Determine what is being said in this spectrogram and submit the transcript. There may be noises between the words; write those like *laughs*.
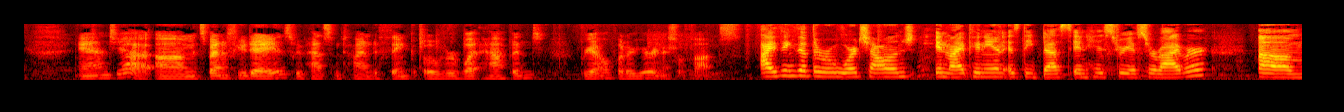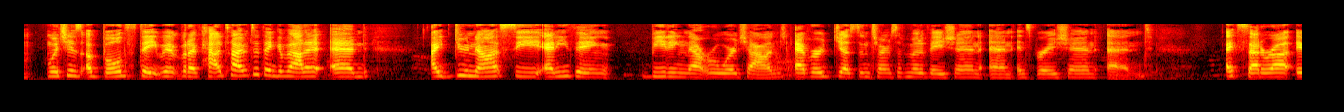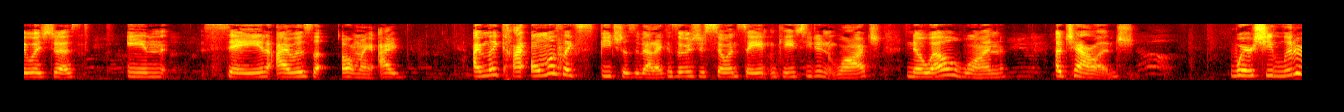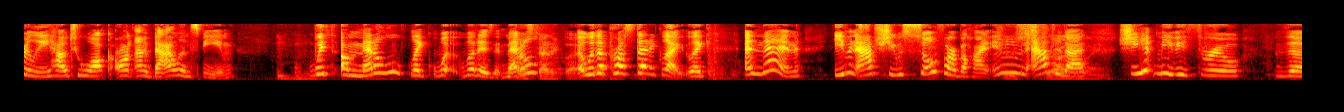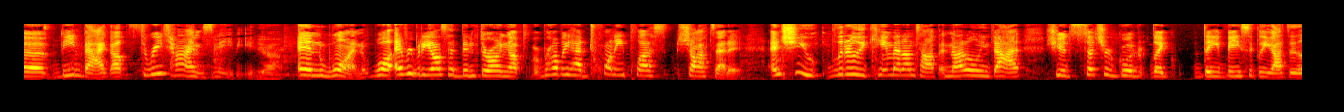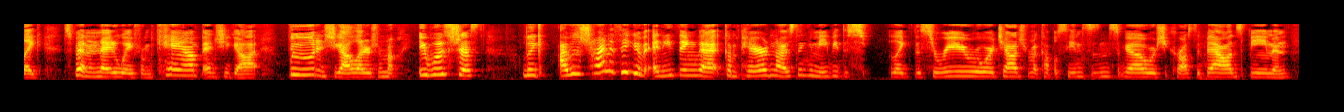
And yeah, um, it's been a few days. We've had some time to think over what happened. Brielle, what are your initial thoughts? I think that the reward challenge, in my opinion, is the best in history of Survivor, um, which is a bold statement, but I've had time to think about it, and I do not see anything beating that reward challenge ever, just in terms of motivation and inspiration and etc. It was just insane. I was, oh my, I. I'm like almost like speechless about it because it was just so insane. In case you didn't watch, Noelle won a challenge where she literally had to walk on a balance beam mm-hmm. with a metal like what what is it? Metal? Prosthetic leg, with yeah. a prosthetic leg like and then even after she was so far behind and She even after that she hit maybe threw the beanbag up three times maybe. Yeah. and won while everybody else had been throwing up probably had 20 plus shots at it. And she literally came out on top and not only that she had such a good like they basically got to like spend a night away from camp and she got food and she got letters from it was just like i was trying to think of anything that compared and i was thinking maybe this like the Surrey Reward Challenge from a couple seasons ago, where she crossed the balance beam, and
